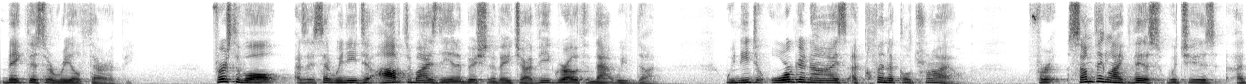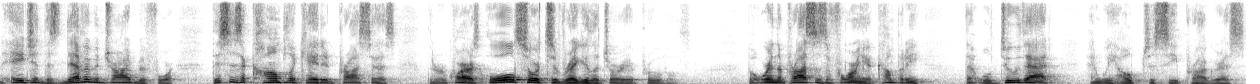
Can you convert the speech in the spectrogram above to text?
make this a real therapy? First of all, as I said, we need to optimize the inhibition of HIV growth, and that we've done. We need to organize a clinical trial for something like this, which is an agent that's never been tried before, this is a complicated process that requires all sorts of regulatory approvals. But we're in the process of forming a company that will do that, and we hope to see progress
